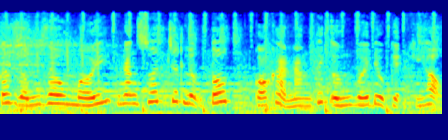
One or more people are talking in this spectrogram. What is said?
các giống dâu mới, năng suất chất lượng tốt, có khả năng thích ứng với điều kiện khí hậu.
